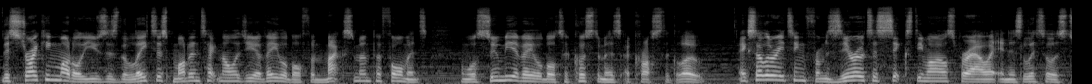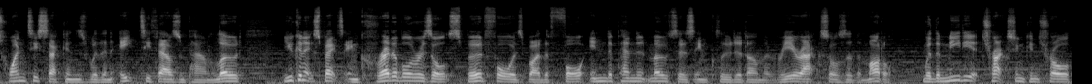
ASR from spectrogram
This striking model uses the latest modern technology available for maximum performance and will soon be available to customers across the globe. Accelerating from 0 to 60 miles per hour in as little as 20 seconds with an 80,000 pound load, you can expect incredible results spurred forwards by the four independent motors included on the rear axles of the model. With immediate traction control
